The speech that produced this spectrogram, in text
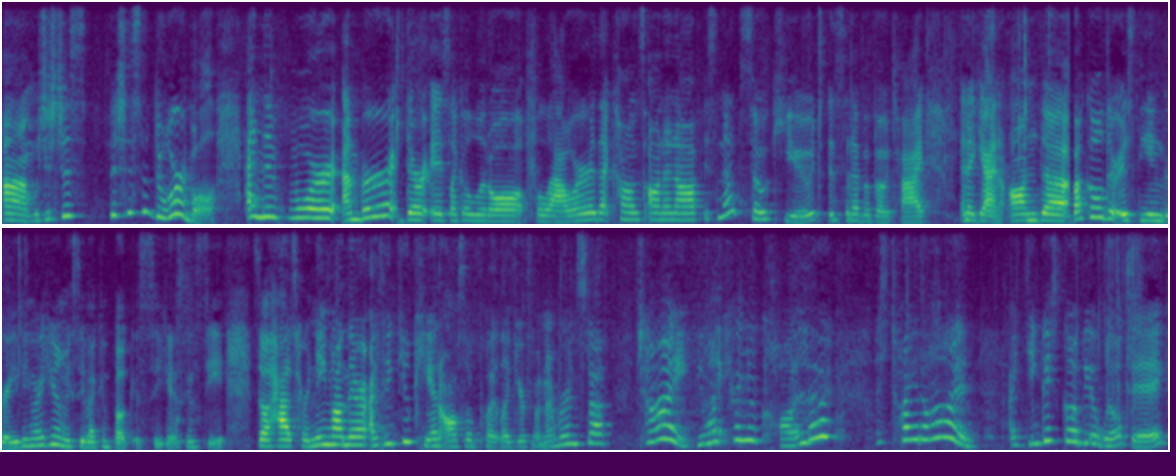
um, which is just it's just adorable. And then for Ember, there is like a little flower that comes on and off. Isn't that so cute? Instead of a bow tie. And again, on the buckle, there is the engraving right here. Let me see if I can focus so you guys can see. So it has her name on there. I think you can also put like your phone number and stuff. Chai, you want your new collar? Let's try it on. I think it's gonna be a little big.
